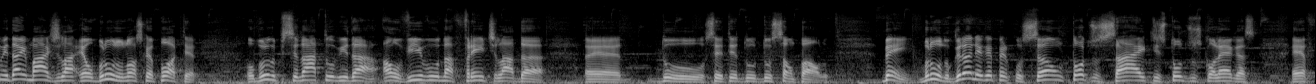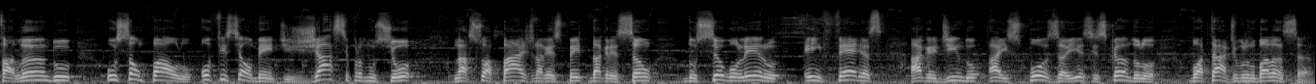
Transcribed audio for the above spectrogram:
Me dá a imagem lá, é o Bruno, nosso repórter. O Bruno Piscinato me dá ao vivo na frente lá da, é, do CT do, do São Paulo. Bem, Bruno, grande repercussão, todos os sites, todos os colegas é, falando. O São Paulo oficialmente já se pronunciou na sua página a respeito da agressão do seu goleiro em férias, agredindo a esposa e esse escândalo. Boa tarde, Bruno Balança.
